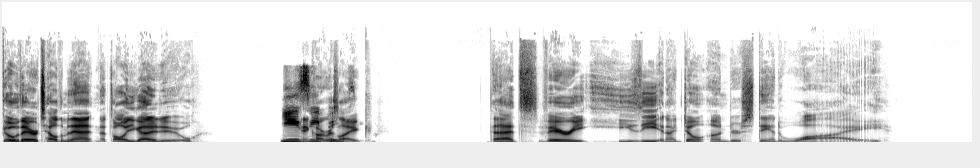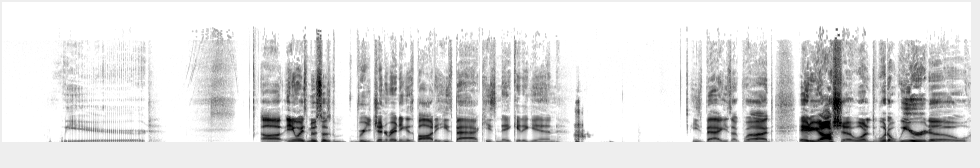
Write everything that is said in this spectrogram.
Go there, tell them that, and that's all you gotta do." Easy. and Kagura's peasy. like, "That's very easy, and I don't understand why." Weird. Uh, anyways, Muso's regenerating his body. He's back. He's naked again. He's back. He's like, "What, Inuyasha? What? What a weirdo!"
